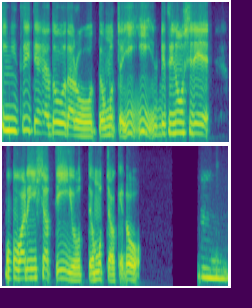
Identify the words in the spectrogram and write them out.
人についてはどうだろうって思っちゃういいいい別に脳死でもう終わりにしちゃっていいよって思っちゃうけどうん。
